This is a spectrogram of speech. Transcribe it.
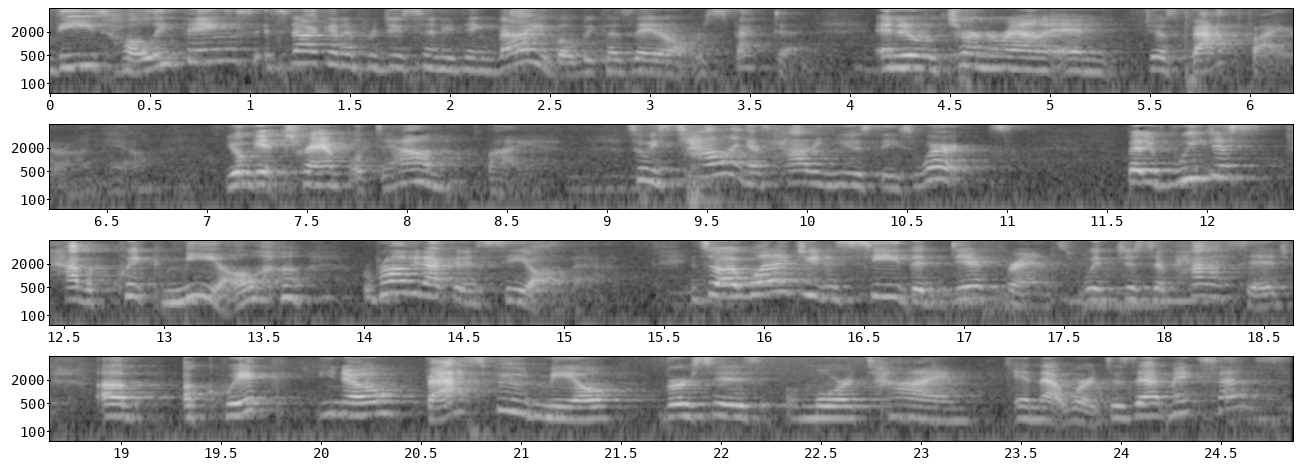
these holy things, it's not going to produce anything valuable because they don't respect it. And it'll turn around and just backfire on you. You'll get trampled down by it. So he's telling us how to use these words. But if we just have a quick meal, we're probably not going to see all that. And so I wanted you to see the difference with just a passage of a quick, you know, fast food meal versus more time in that word. Does that make sense?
